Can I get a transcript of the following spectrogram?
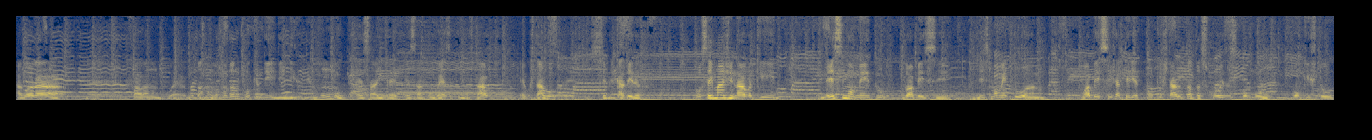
Agora, é, falando, é, mudando, mudando um pouquinho de, de, de, de rumo essa, essa conversa com o Gustavo, é, Gustavo, é, sem brincadeira, você imaginava que nesse momento do ABC, nesse momento do ano, o ABC já teria conquistado tantas coisas como conquistou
